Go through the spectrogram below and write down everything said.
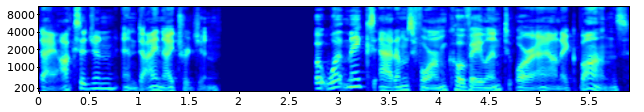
dioxygen, and dinitrogen. But what makes atoms form covalent or ionic bonds?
